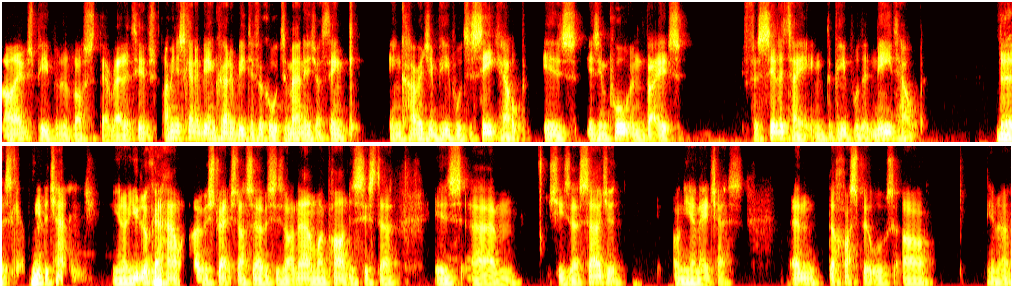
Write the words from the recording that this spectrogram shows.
their lives people have lost their relatives. I mean it's going to be incredibly difficult to manage. I think encouraging people to seek help is is important but it's facilitating the people that need help that's going to be the challenge. You know, you look at how overstretched our services are now. My partner's sister is um, she's a surgeon on the NHS, and the hospitals are, you know,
